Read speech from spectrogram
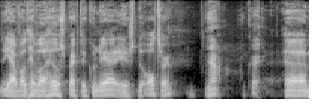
ja, wat heel, wel heel spectaculair is, de otter. Ja, oké. Ehm,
